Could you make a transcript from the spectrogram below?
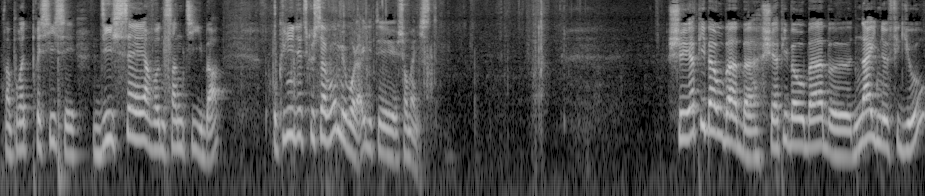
Enfin, pour être précis, c'est Die Ser von Santi Iba. Aucune idée de ce que ça vaut, mais voilà, il était sur ma liste. Chez Happy Baobab, chez Happy Baobab, euh, Nine Figure.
